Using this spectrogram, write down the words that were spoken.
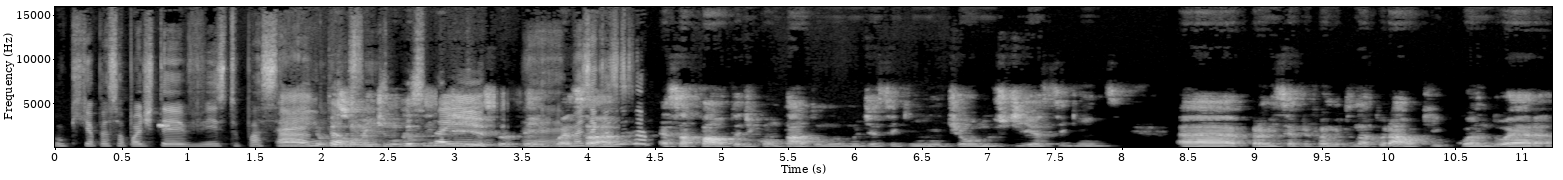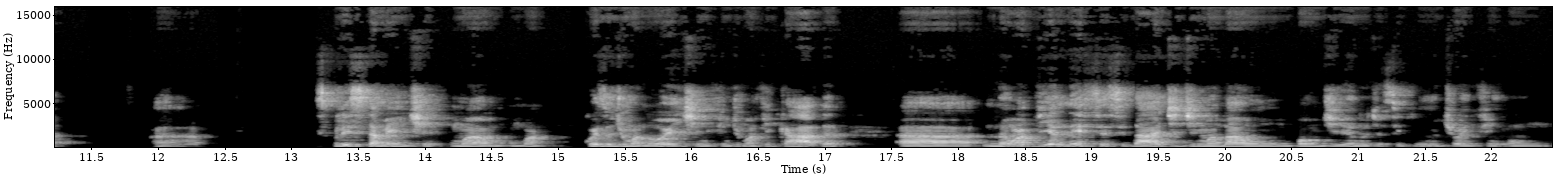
o que a pessoa pode ter visto, passado. Eu Então, pessoalmente nunca senti daí- isso, assim, É, com essa, é vezes essa falta de contato no, no dia seguinte ou nos dias seguintes. Uh, para mim sempre foi muito natural que quando era ah, explicitamente uma, uma coisa de uma noite, enfim, de uma ficada, ah, não havia necessidade de mandar um bom dia no dia seguinte, ou enfim, um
